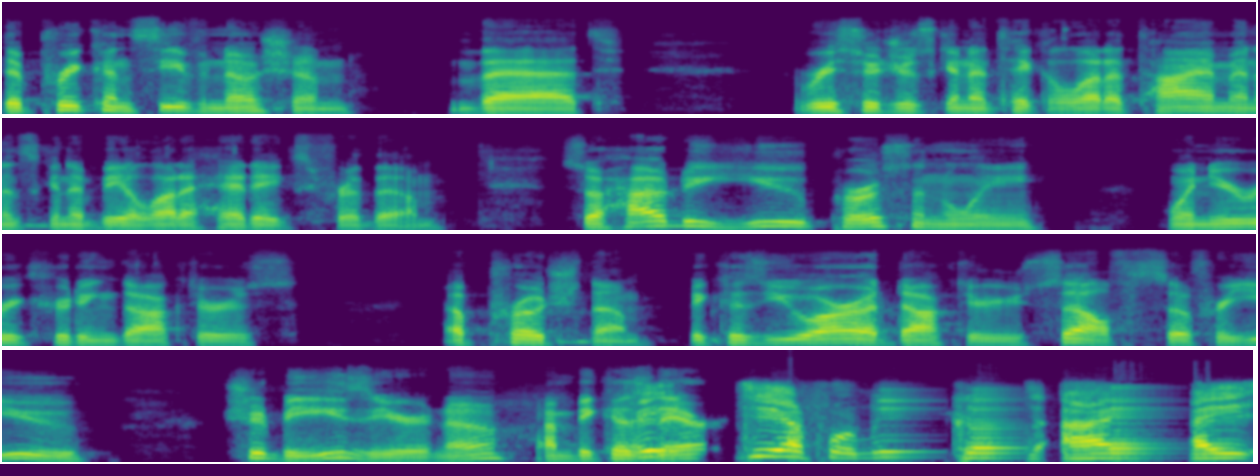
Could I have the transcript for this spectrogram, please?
the preconceived notion that research is going to take a lot of time and it's going to be a lot of headaches for them. So how do you personally, when you're recruiting doctors? Approach them because you are a doctor yourself. So for you, should be easier, no? Um, because they're easier for me because I, I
